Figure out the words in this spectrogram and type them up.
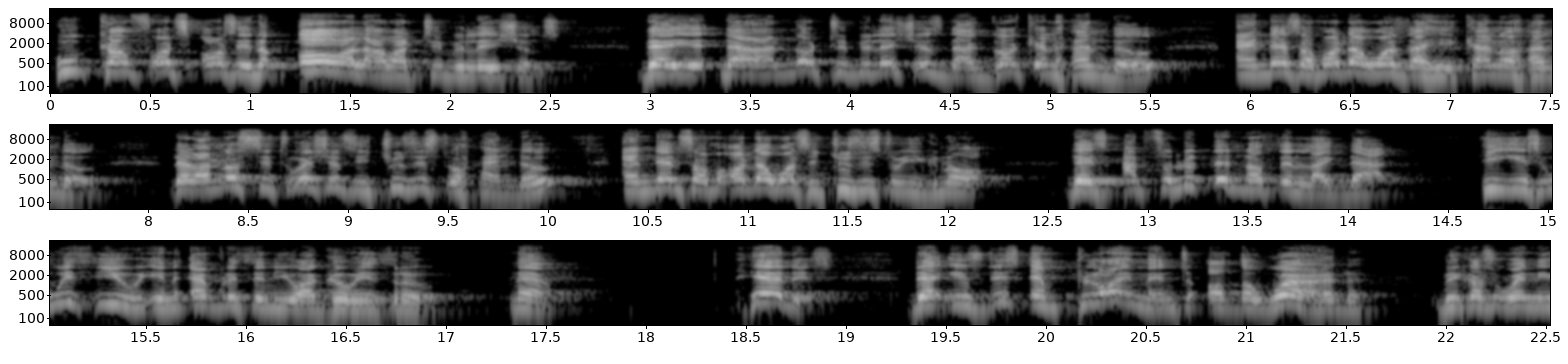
Who comforts us in all our tribulations. There, there are no tribulations that God can handle, and there's some other ones that He cannot handle. There are no situations He chooses to handle, and then some other ones He chooses to ignore. There's absolutely nothing like that. He is with you in everything you are going through. Now, hear this. There is this employment of the word, because when he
